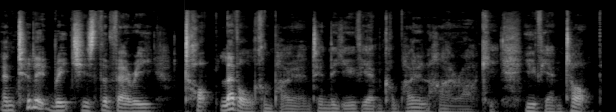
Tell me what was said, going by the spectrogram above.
until it reaches the very top level component in the UVM component hierarchy, UVM top.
